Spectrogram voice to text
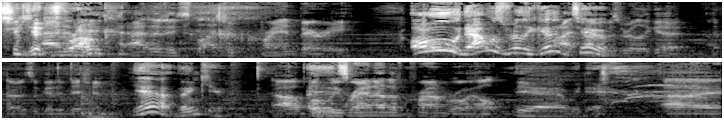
To get added drunk. A, added a splash of cranberry. Oh, that was really good I too. thought it was really good. I thought it was a good addition. Yeah, thank you. Uh, but we ran out of Crown Royal, Yeah, we did. uh,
